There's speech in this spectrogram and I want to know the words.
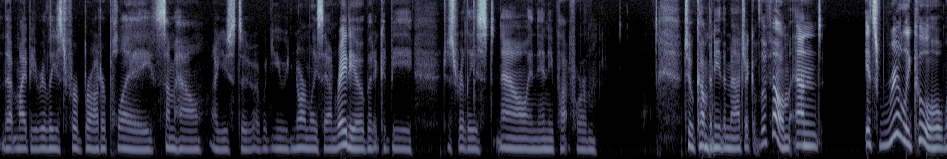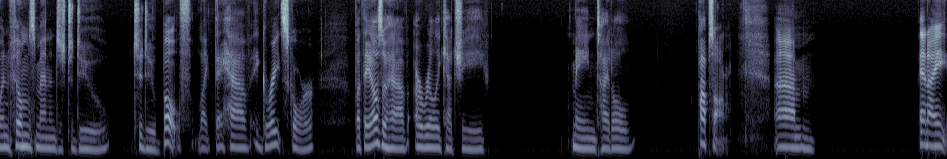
that might be released for broader play somehow. I used to, I would you normally say on radio, but it could be just released now in any platform to accompany the magic of the film. And it's really cool when films manage to do to do both. Like they have a great score, but they also have a really catchy main title pop song. Um, and I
